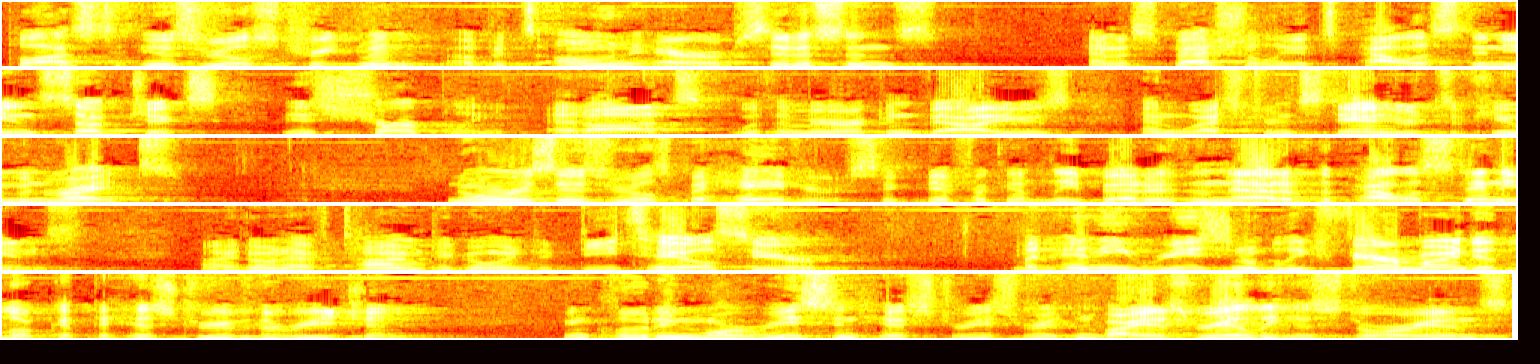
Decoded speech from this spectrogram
Plus, Israel's treatment of its own Arab citizens, and especially its Palestinian subjects, is sharply at odds with American values and Western standards of human rights. Nor is Israel's behavior significantly better than that of the Palestinians. I don't have time to go into details here, but any reasonably fair minded look at the history of the region, including more recent histories written by Israeli historians,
